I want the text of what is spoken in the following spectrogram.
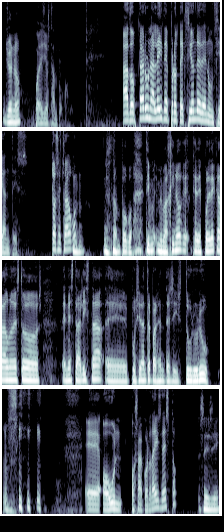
Yo no. Pues ellos tampoco. Adoptar una ley de protección de denunciantes. ¿Tú has hecho algo? Yo tampoco. Me imagino que, que después de cada uno de estos en esta lista eh, pusiera entre paréntesis tururú. Eh, o un ¿os acordáis de esto? Sí, sí.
